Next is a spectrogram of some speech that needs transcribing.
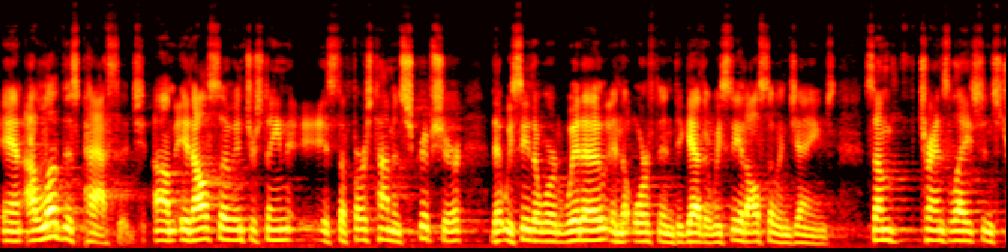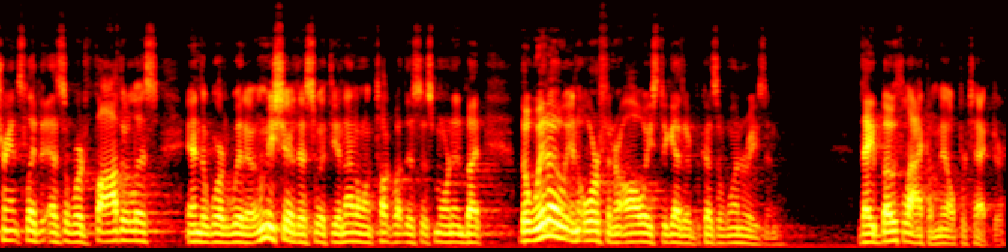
And I love this passage. Um, it also interesting. It's the first time in Scripture that we see the word widow and the orphan together. We see it also in James. Some translations translate it as the word fatherless and the word widow. Let me share this with you, and I don't want to talk about this this morning, but the widow and orphan are always together because of one reason: they both lack a male protector.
